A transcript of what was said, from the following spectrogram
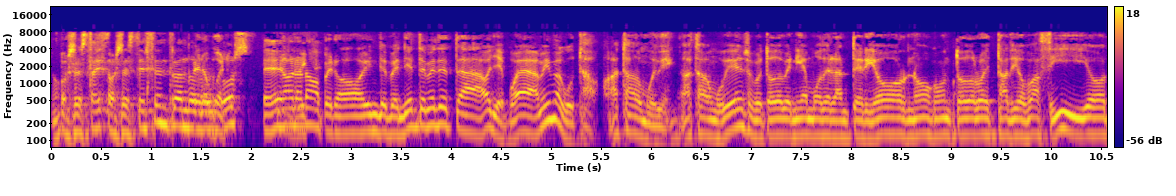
Os, estáis, os estáis centrando pero los dos. no, no, no, pero independientemente está, oye, pues a mí me ha gustado, ha estado muy bien, ha estado muy bien, sobre todo veníamos del anterior, ¿no? Con todos los estadios vacíos,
